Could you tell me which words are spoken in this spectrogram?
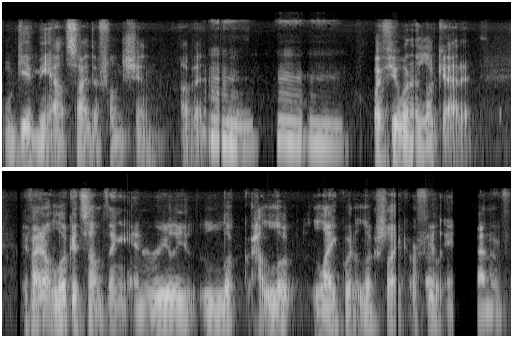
will give me outside the function of it? Mm, mm, mm. How I feel when I look at it. If I don't look at something and really look look like what it looks like or feel any kind of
